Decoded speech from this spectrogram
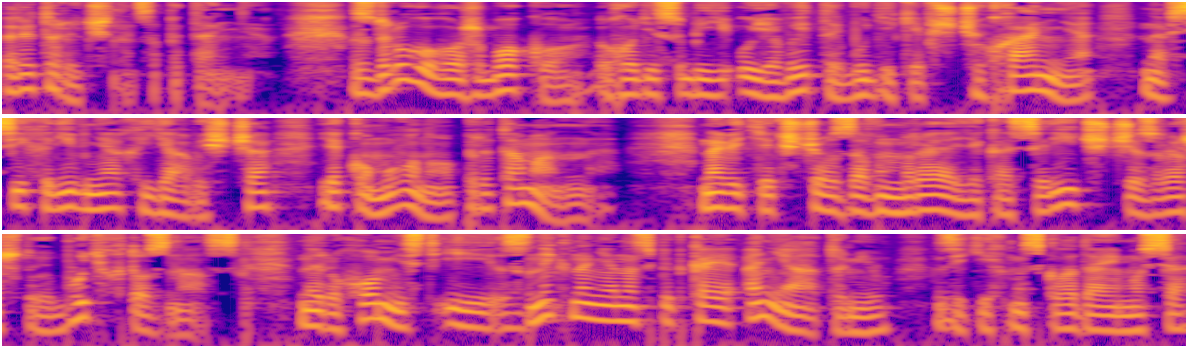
Риторичне запитання. З другого ж боку, годі собі й уявити будь-яке вщухання на всіх рівнях явища, якому воно притаманне. Навіть якщо завмре якась річ, чи, зрештою, будь-хто з нас, нерухомість і зникнення не спіткає ані атомів, з яких ми складаємося,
